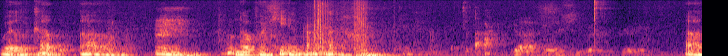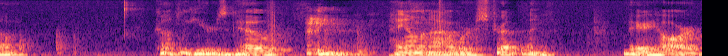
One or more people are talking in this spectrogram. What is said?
Well, a couple, uh, I don't know if I can right now. God bless you, Brother. Um, a couple of years ago, Pam and I were struggling very hard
